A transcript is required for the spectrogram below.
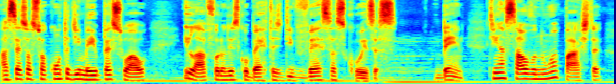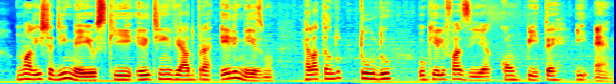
acesso à sua conta de e-mail pessoal e lá foram descobertas diversas coisas. Ben tinha salvo numa pasta uma lista de e-mails que ele tinha enviado para ele mesmo, relatando tudo o que ele fazia com Peter e Anne,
